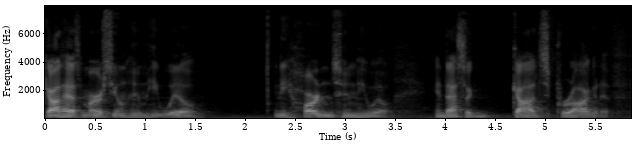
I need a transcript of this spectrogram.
God has mercy on whom he will. and he hardens whom he will. And that's a God's prerogative.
